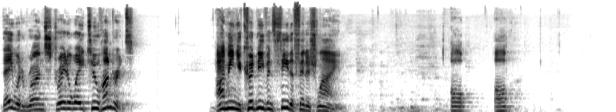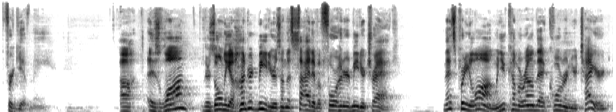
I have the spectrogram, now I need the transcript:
they would run straightaway 200s. I mean, you couldn't even see the finish line. All, all, forgive me. Uh, as long, there's only 100 meters on the side of a 400 meter track. And that's pretty long. When you come around that corner and you're tired,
